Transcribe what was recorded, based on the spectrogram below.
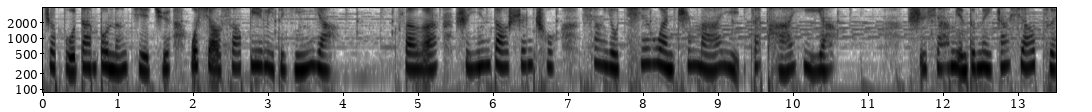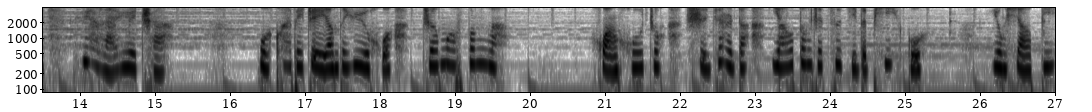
这不但不能解决我小骚逼里的营养。反而是阴道深处像有千万只蚂蚁在爬一样，使下面的那张小嘴越来越馋。我快被这样的欲火折磨疯了。恍惚中，使劲儿的摇动着自己的屁股，用小臂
